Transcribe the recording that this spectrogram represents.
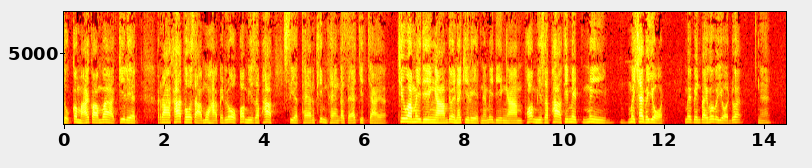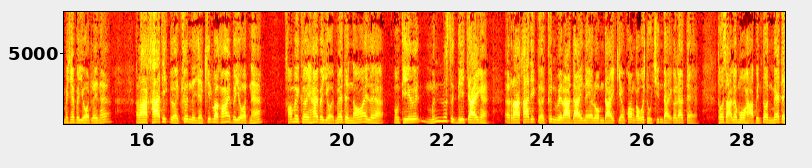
สุข ก็หมายความว่ากิเลสราคะโทสะโมหะเป็นโรคเพราะมีสภาพเสียดแทงทิ่มแทงกระแสจิตใจอะชื่อว่าไม่ดีงามด้วยนะกิเลสเนี่ยไม่ดีงาม เพราะมีสภาพที่ไม่ไม่ไม่ใช่ประโยชน์ ไม่เป็นไปเพื่อประโยชน์ด้วยนะไม่ใช่ประโยชน์เลยนะ ราคาที่เกิดขึ้นเนี่ยอย่าคิดว่าเขาให้ประโยชน์นะเขาไม่เคยให้ประโยชน์แม้แต่น้อยเลยบางทีเหมือนรู้สึกดีใจไง ราคาที่เกิดขึ้นเวลาใดในอารมณ์ใดเกี่ยวข้องกับวัตถุชิ้นใดก็แล้วแต่ โทสะและโมหะเป็นต้นแม้แต่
